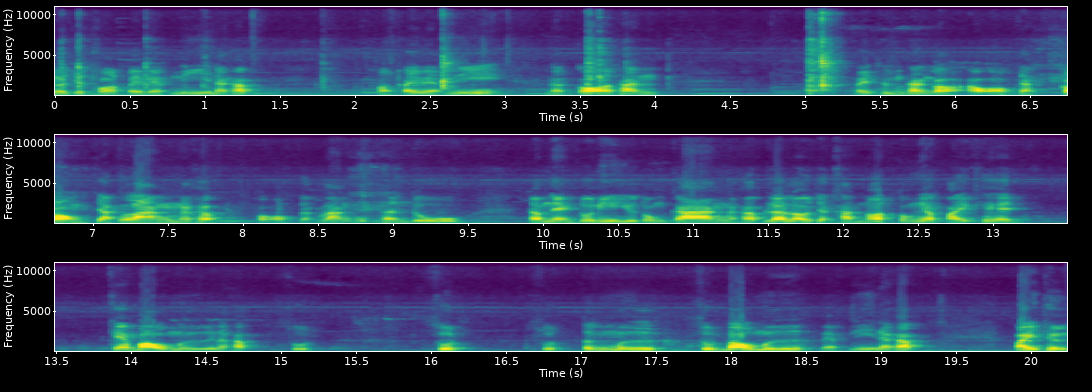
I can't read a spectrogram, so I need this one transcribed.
เราจะถอดไปแบบนี้นะครับ ถอดไปแบบนี้แล้วก็ท่าน ไปถึงท่านก็เอาออกจากกล่องจากลังนะครับ พอออกจากลังปุ๊บท่านดูตำแหน่งตัวนี้อยู่ตรงกลางนะครับ แล้วเราจะขันน็อตตรงเนี้ยไปแค่แกเบามือนะครับ สุดสุดสุดตึงมือ สุดเบามือแบบนี้นะครับ ไปถึง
